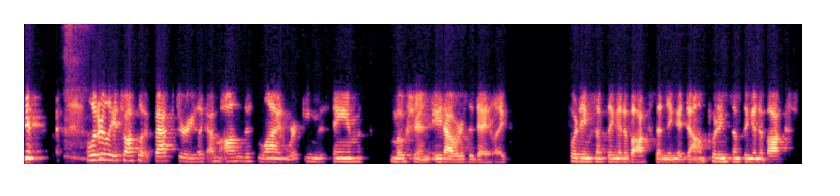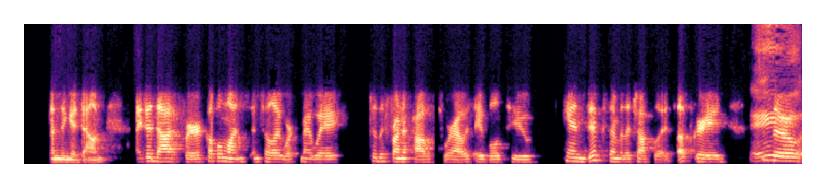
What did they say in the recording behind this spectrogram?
literally a chocolate factory. Like I'm on this line working the same motion eight hours a day, like putting something in a box, sending it down, putting something in a box, sending it down. I did that for a couple months until I worked my way to the front of house where I was able to hand dip some of the chocolates, upgrade, hey, so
